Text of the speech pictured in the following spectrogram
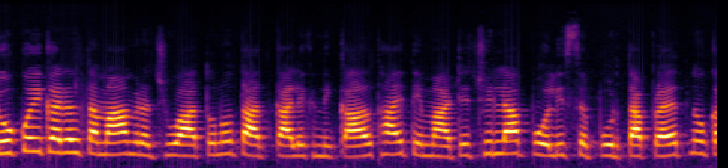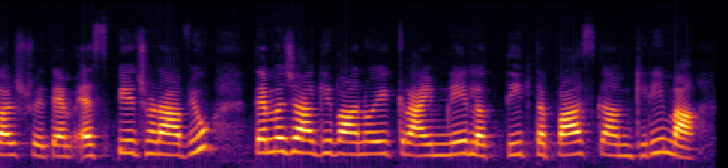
લોકોએ કરેલ તમામ રજૂઆતોનો તાત્કાલિક નિકાલ થાય તે માટે જિલ્લા પોલીસ પૂરતા પ્રયત્નો કરશે તેમ એસપીએ જણાવ્યું. તેમજ આગેવાનોએ ક્રાઇમને લગતી તપાસ કામગીરીમાં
